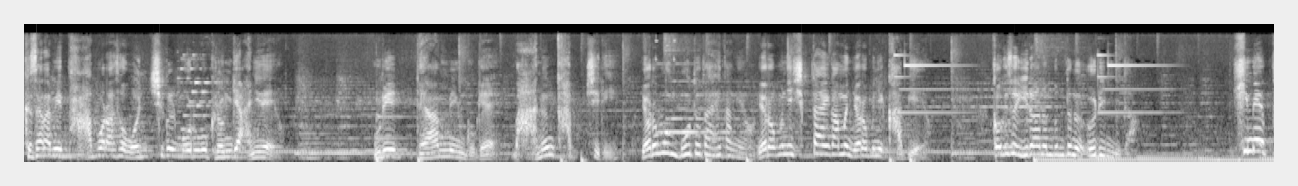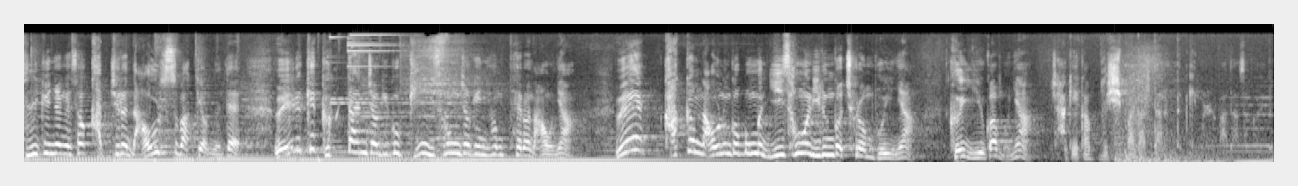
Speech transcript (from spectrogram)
그 사람이 바보라서 원칙을 모르고 그런 게 아니래요. 우리 대한민국의 많은 갑질이 여러분 모두 다 해당해요. 여러분이 식당에 가면 여러분이 갑이에요. 거기서 일하는 분들은 을입니다. 힘의 불균형에서 갑질은 나올 수밖에 없는데 왜 이렇게 극단적이고 비이성적인 형태로 나오냐? 왜 가끔 나오는 거 보면 이성을 잃은 것처럼 보이냐? 그 이유가 뭐냐? 자기가 무시받았다는 느낌을 받아서 그래요.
